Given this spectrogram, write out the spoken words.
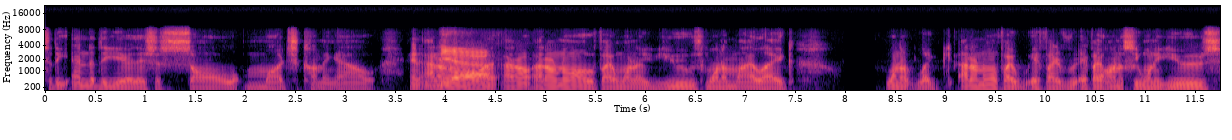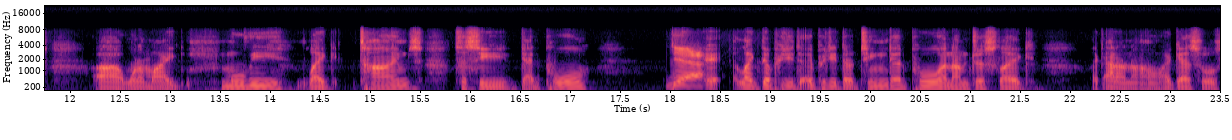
to the end of the year, there's just so much coming out, and I don't know, Yeah, I, I don't, I don't know if I want to use one of my like one of like I don't know if I if I if I honestly want to use uh one of my movie like times to see Deadpool. Yeah, it, like the PG PG thirteen Deadpool and I'm just like like I don't know. I guess we'll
